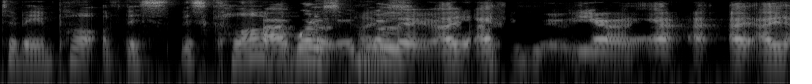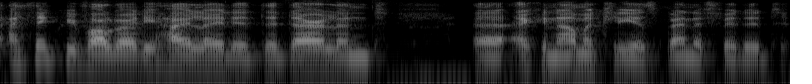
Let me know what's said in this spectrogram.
to being part of this this club? Uh, well, suppose? well, I, I think yeah, I, I, I think we've already highlighted that Ireland uh, economically has benefited.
